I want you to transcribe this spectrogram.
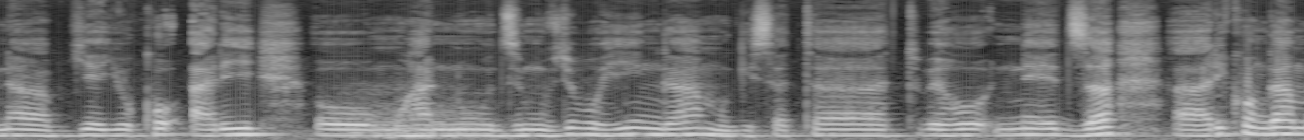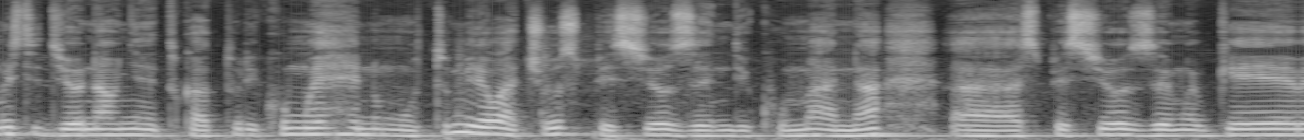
nababwiye yuko ari umuhanuzi mu by'ubuhinga mu gisata tubeho neza ah, ariko ngaha muri studio naho nyine tukaba turi kumwe n'umutumire wacu Speciose Ndikumana ah, Speciose mwebwe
